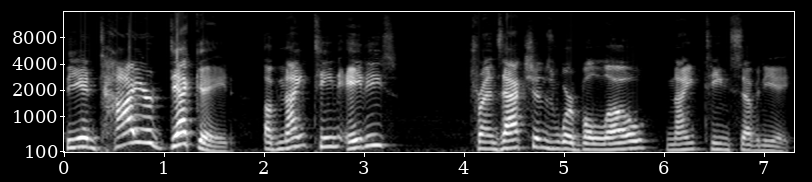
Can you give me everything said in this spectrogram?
The entire decade of 1980s, transactions were below 1978.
